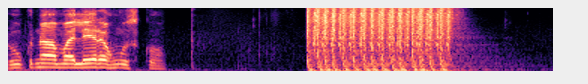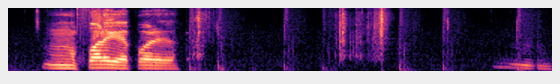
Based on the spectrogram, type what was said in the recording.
रुकना मैं ले रहा हूँ उसको। हम्म, पड़ गया पड़ गया हम्म,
